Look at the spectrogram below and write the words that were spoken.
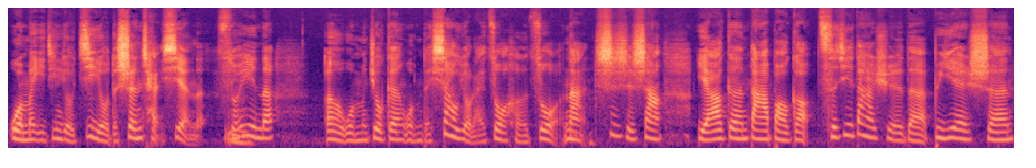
我们已经有既有的生产线了，所以呢，呃，我们就跟我们的校友来做合作。那事实上也要跟大家报告，慈济大学的毕业生，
